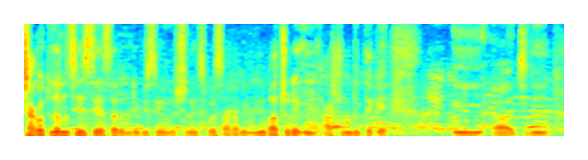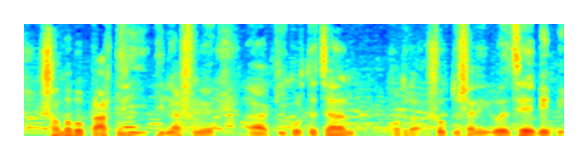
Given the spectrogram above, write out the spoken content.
স্বাগত জানাচ্ছি সিএসআরএম ডিবিসি ইলেকশন এক্সপ্রেস। আগামী নির্বাচনে এই আসনটি থেকে এই যিনি সম্ভাব্য প্রার্থী, তিনি আসলে কি করতে চান, কতটা শক্তিশালী রয়েছে বিএনপি।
